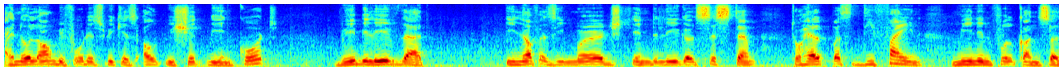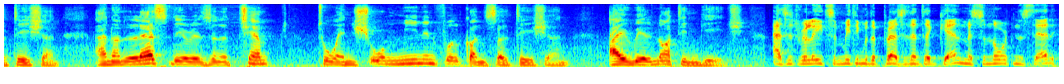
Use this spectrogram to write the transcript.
I know long before this week is out, we should be in court. We believe that enough has emerged in the legal system to help us define meaningful consultation. And unless there is an attempt to ensure meaningful consultation, I will not engage. As it relates to meeting with the president again, Mr. Norton said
